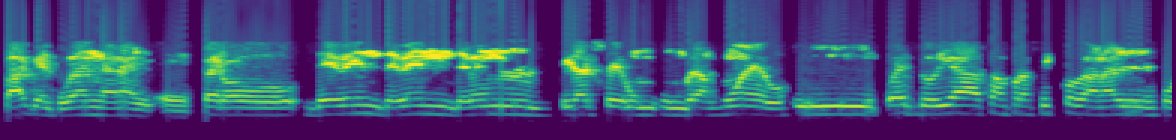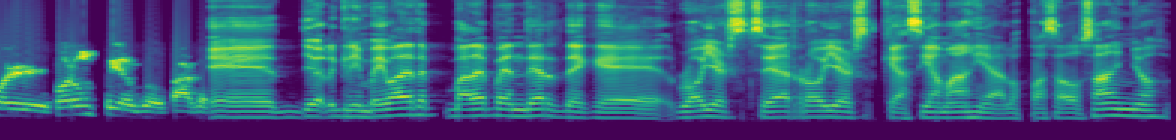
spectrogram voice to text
Packers puedan ganar, eh, pero deben deben deben tirarse un, gran juego y pues doy a San Francisco ganar por, por un field goal. Eh, Green Bay va, va a depender de que Rogers sea Rogers que hacía magia los pasados años,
